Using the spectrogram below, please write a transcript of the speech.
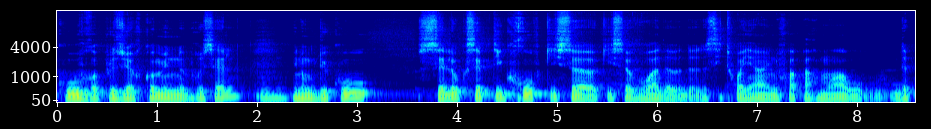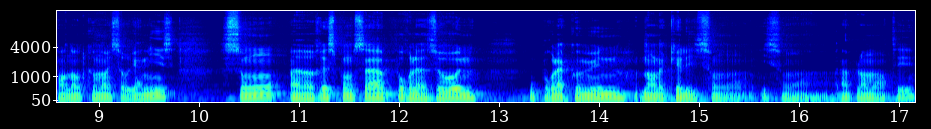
couvrent plusieurs communes de Bruxelles. Mhm. Et donc du coup, c'est ces petits groupes qui se, qui se voient de, de, de, citoyens une fois par mois ou dépendant de comment ils s'organisent, sont euh, responsables pour la zone ou pour la commune dans laquelle ils sont, ils sont euh, implémentés.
